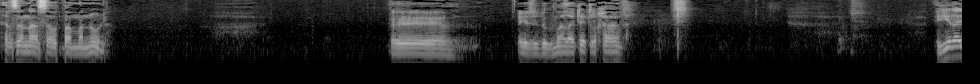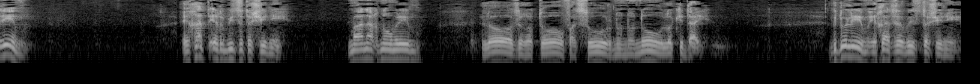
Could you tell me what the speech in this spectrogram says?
איך זה נעשה עוד פעם מנעול? אה, איזה דוגמה לתת לך? ילדים, אחד הרביץ את השני. מה אנחנו אומרים? לא, זה לא טוב, אסור, נו נו נו, לא כדאי. גדולים, אחד הרביץ את השני,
